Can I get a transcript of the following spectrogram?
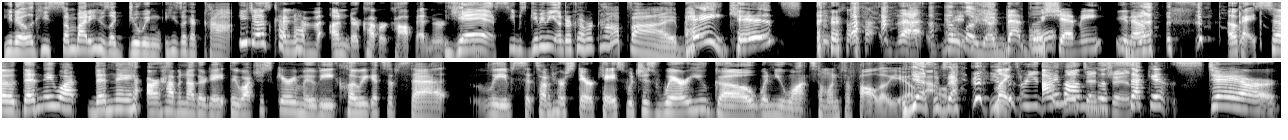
You know, like he's somebody who's like doing, he's like a cop. He does kind of have undercover cop energy. Yes, he was giving me undercover cop vibe. Hey kids, that Hello, young that people. Buscemi, you know. Yes. Okay, so then they watch. Then they are have another date. They watch a scary movie. Chloe gets upset, leaves, sits on her staircase, which is where you go when you want someone to follow you. Yes, out. exactly. Like That's where you go I'm on the second stair.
